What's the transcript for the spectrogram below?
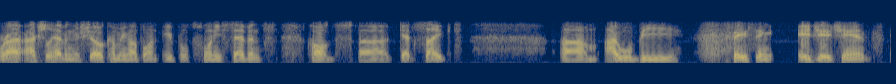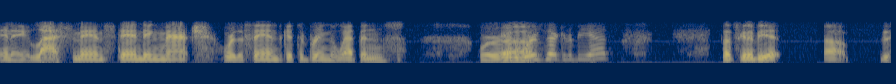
we're actually having a show coming up on April 27th called uh, Get Psyched. Um, I will be facing AJ Chance in a last man standing match where the fans get to bring the weapons. Where, And uh, where's that going to be at? that's going to be at uh, the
